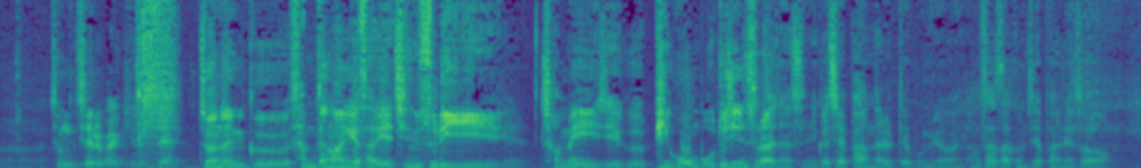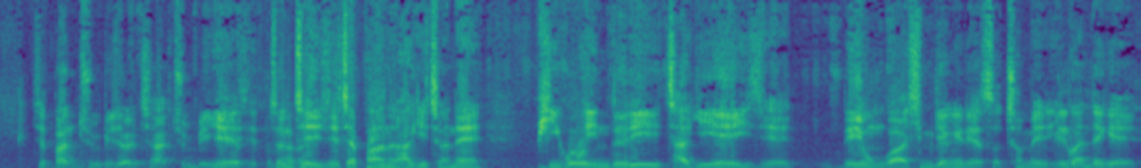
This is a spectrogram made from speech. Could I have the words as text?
어, 정체를 밝히는데 저는 그 3등 항해사의 진술이 예. 처음에 이제 그 피고 모두 진술하지 않습니까? 재판할 때 보면 형사 사건 재판에서 재판 준비 절차, 준비 예, 기에서 했던 전체. 이제 재판을 하기 전에 피고인들이 자기의 이제 내용과 심경에 대해서 처음에 일관되게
